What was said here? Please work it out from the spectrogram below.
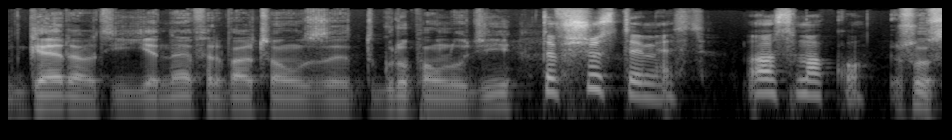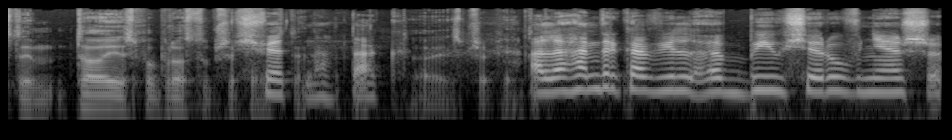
Geralt i Yennefer walczą z grupą ludzi. To w szóstym jest, o smoku. Szóstym. To jest po prostu przepiękne. Świetne, tak. To jest przepiękne. Ale Henry Cavill e, bił się również e,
